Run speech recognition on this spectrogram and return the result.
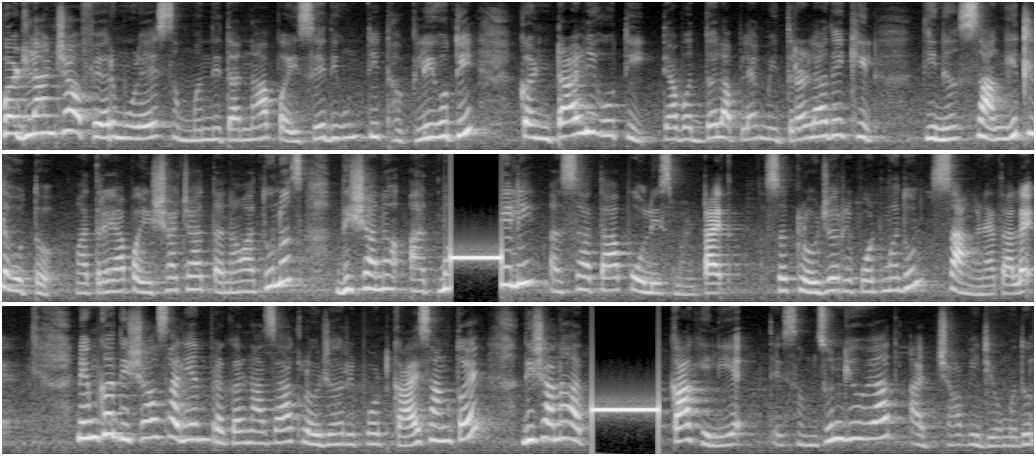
वडिलांच्या अफेअरमुळे संबंधितांना पैसे देऊन ती थकली होती कंटाळली होती त्याबद्दल आपल्या मित्राला देखील तिनं सांगितलं होतं. मात्र या पैशाच्या तणावातूनच दिशानं आत्म केली असं आता पोलीस म्हणतायत. असं क्लोजर रिपोर्टमधून सांगण्यात आलंय. नेमकं दिशा सालियन प्रकरणाचा क्लोजर रिपोर्ट काय सांगतोय? दिशानं का केली आहे ते समजून घेऊयात आजच्या व्हिडिओमधून.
